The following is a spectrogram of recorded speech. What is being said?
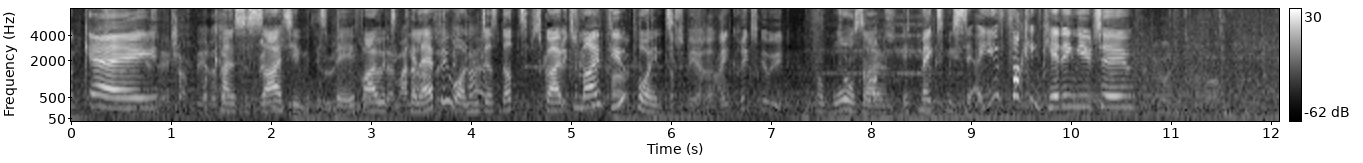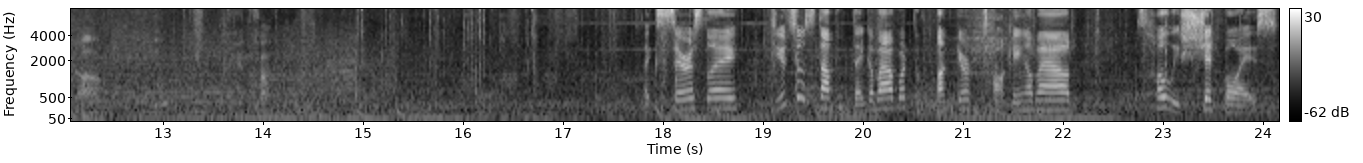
okay. What kind of society would this be if I were to kill everyone who does not subscribe to my viewpoint? A war zone. It makes me sick. Are you fucking kidding, you two? Like, seriously? Do you two stop and think about what the fuck you're talking about? 'Cause holy shit, boys.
